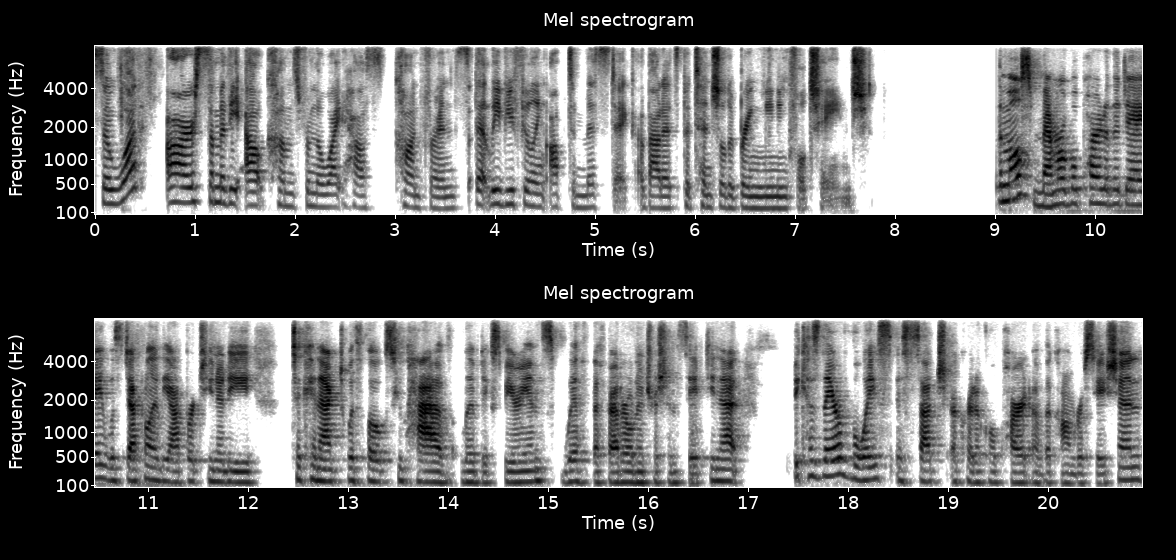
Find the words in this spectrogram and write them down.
So, what are some of the outcomes from the White House conference that leave you feeling optimistic about its potential to bring meaningful change? The most memorable part of the day was definitely the opportunity to connect with folks who have lived experience with the federal nutrition safety net because their voice is such a critical part of the conversation.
